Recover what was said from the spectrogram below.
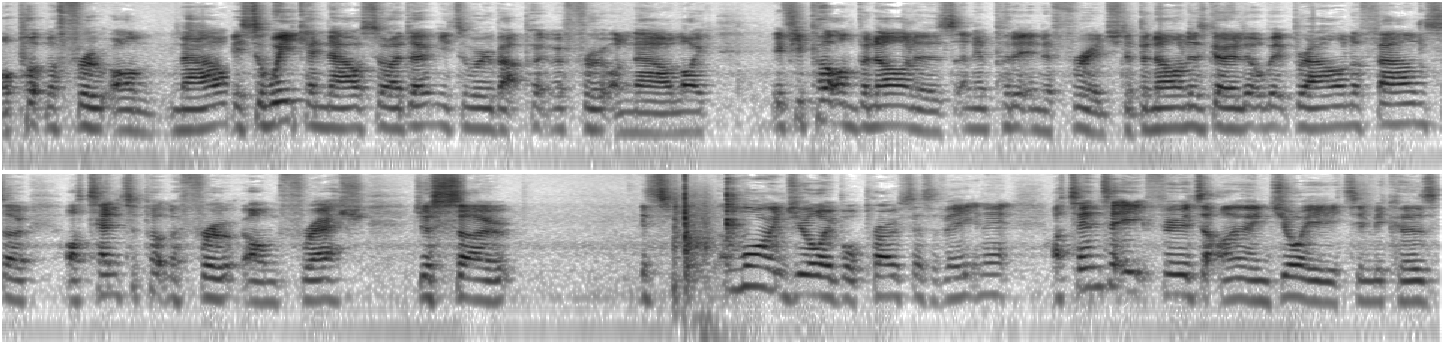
I'll put my fruit on now. It's a weekend now, so I don't need to worry about putting my fruit on now. Like, if you put on bananas and then put it in the fridge, the bananas go a little bit brown, I found. So I'll tend to put my fruit on fresh, just so it's a more enjoyable process of eating it. I tend to eat foods that I enjoy eating because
